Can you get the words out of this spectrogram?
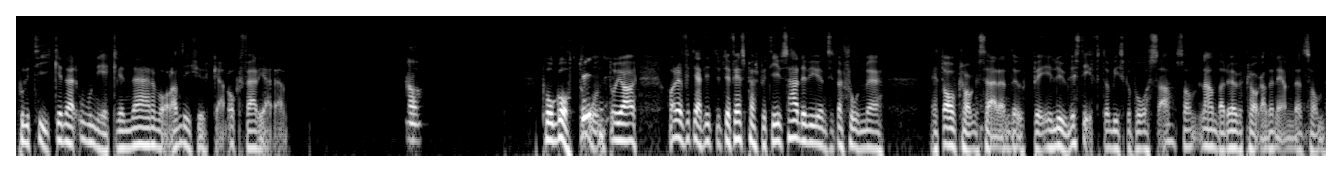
politiken är onekligen närvarande i kyrkan och färgar den. Ja. På gott och ont. Och jag har reflekterat lite utifrån perspektiv så hade vi ju en situation med ett avklagningsärende uppe i Luleå stift och biskop Åsa som landade överklagande nämnden som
